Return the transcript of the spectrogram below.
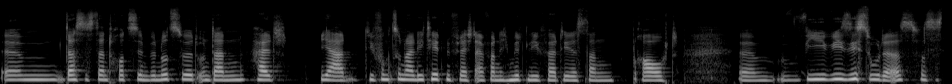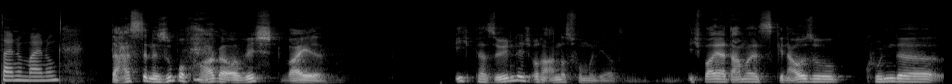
ähm, dass es dann trotzdem benutzt wird und dann halt ja die Funktionalitäten vielleicht einfach nicht mitliefert, die es dann braucht. Ähm, wie, wie siehst du das? Was ist deine Meinung? Da hast du eine super Frage erwischt, weil ich persönlich, oder anders formuliert, ich war ja damals genauso Kunde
